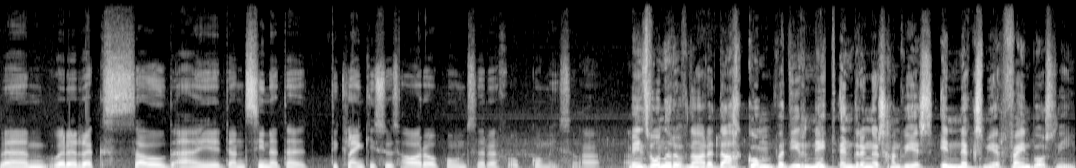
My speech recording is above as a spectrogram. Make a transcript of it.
ehm um, oor 'n ruk sal uh, jy dan sien dat uh, die kleintjies soos hare op ons rug opkom hierso. Ah. Mens wonder of daar 'n dag kom wat hier net indringers gaan wees en niks meer fynbos nie.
